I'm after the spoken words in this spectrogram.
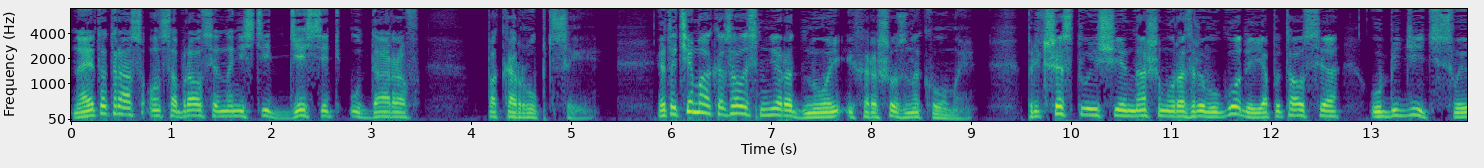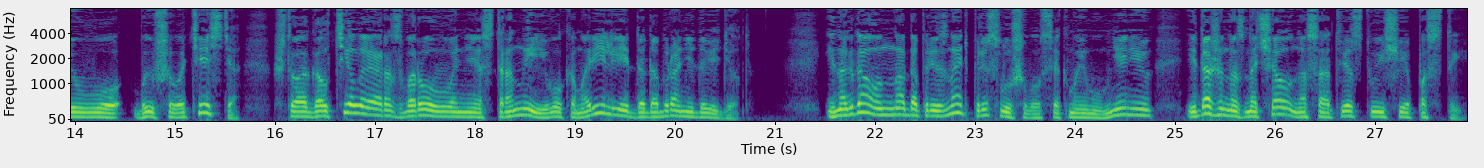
на этот раз он собрался нанести десять ударов по коррупции. Эта тема оказалась мне родной и хорошо знакомой. Предшествующие нашему разрыву годы я пытался убедить своего бывшего тестя, что оголтелое разворовывание страны его комарилии до добра не доведет. Иногда он, надо признать, прислушивался к моему мнению и даже назначал на соответствующие посты.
